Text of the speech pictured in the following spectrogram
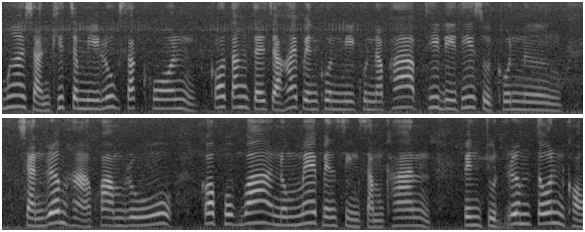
เมื่อฉันคิดจะมีลูกสักคน ก็ตั้งใจจะให้เป็นคนมีคุณภาพที่ดีที่สุดคนหนึ่ง ฉันเริ่มหาความรู้ ก็พบว่านมแม่เป็นสิ่งสำคัญ เป็นจุดเริ่มต้นของ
